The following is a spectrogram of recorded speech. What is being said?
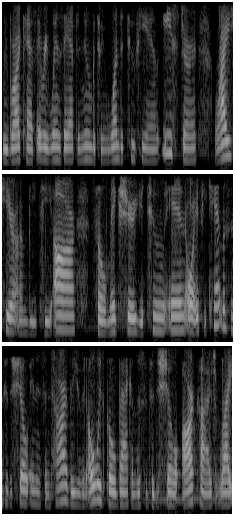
We broadcast every Wednesday afternoon between 1 to 2 p.m. Eastern right here on BTR. So make sure you tune in, or if you can't listen to the show in its entirety, you can always go back and listen to the show archives right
